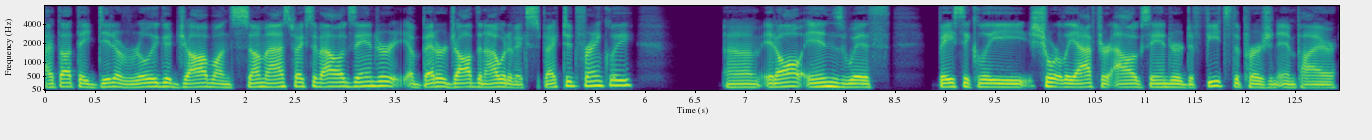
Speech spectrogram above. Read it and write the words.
I thought they did a really good job on some aspects of Alexander, a better job than I would have expected, frankly. Um, it all ends with basically shortly after Alexander defeats the Persian Empire.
